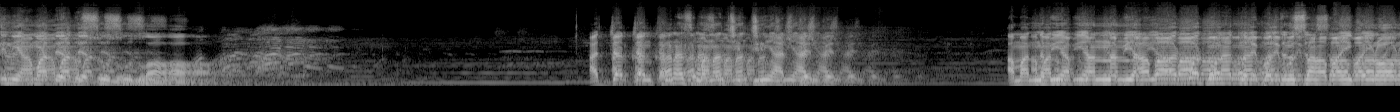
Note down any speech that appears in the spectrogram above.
তিনি আমাদের রাসূলুল্লাহ। আজ্জার কানখানা সে মানাচ্ছি তিনি আসবেন। আমার নবী আপনার নবী আবার বর্ণনা করে বলেন সাহাবাই করম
